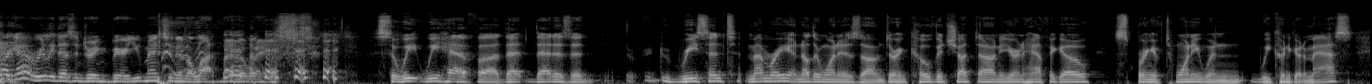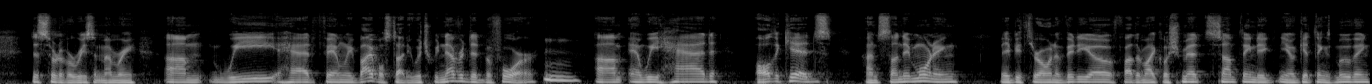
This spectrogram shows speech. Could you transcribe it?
My guy really doesn't drink beer. You mention it a lot, by the way. So we we have uh, that that is a recent memory. Another one is um, during COVID shutdown a year and a half ago, spring of twenty, when we couldn't go to mass. This is sort of a recent memory. Um, we had family Bible study, which we never did before, um, and we had all the kids on Sunday morning. Maybe throw in a video of Father Michael Schmitz, something to you know get things moving,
